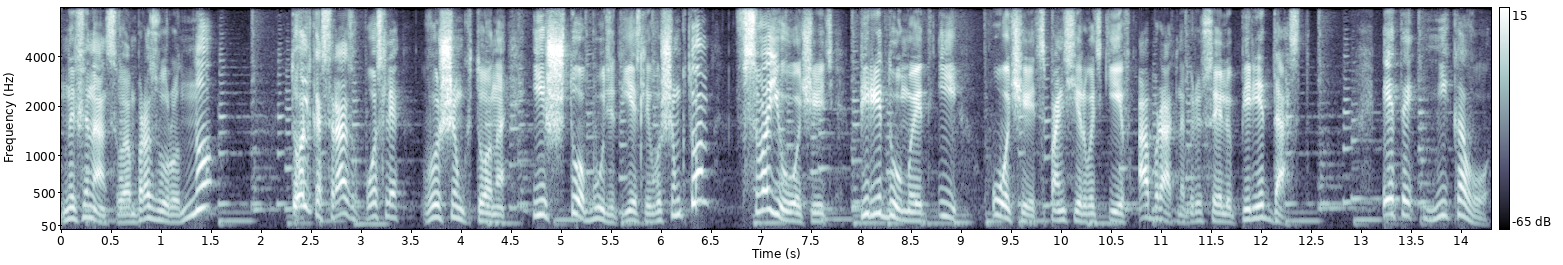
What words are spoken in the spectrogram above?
на финансовую амбразуру, но только сразу после Вашингтона. И что будет, если Вашингтон, в свою очередь, передумает и очередь спонсировать Киев обратно Брюсселю передаст? Это никого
